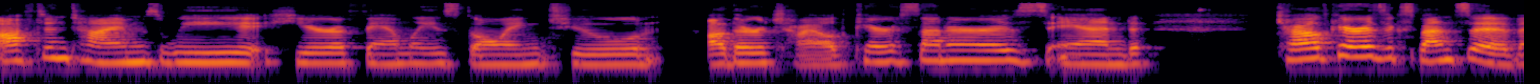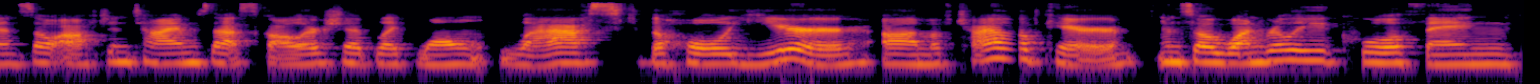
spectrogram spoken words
oftentimes we hear of families going to other childcare centers and childcare is expensive and so oftentimes that scholarship like won't last the whole year um, of childcare and so one really cool thing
